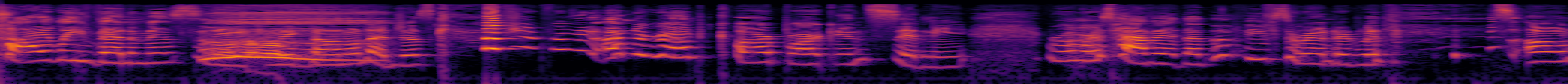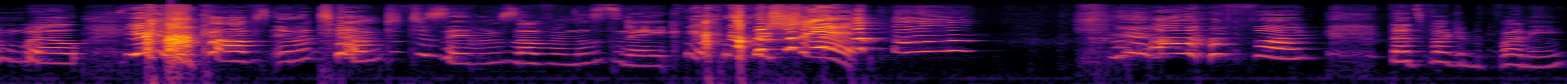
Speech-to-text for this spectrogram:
highly venomous snake McDonald had just captured from an underground car park in Sydney. Rumors have it that the thief surrendered with his own will to the cops in attempt to save himself from the snake. no oh, shit. oh fuck. That's fucking funny.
